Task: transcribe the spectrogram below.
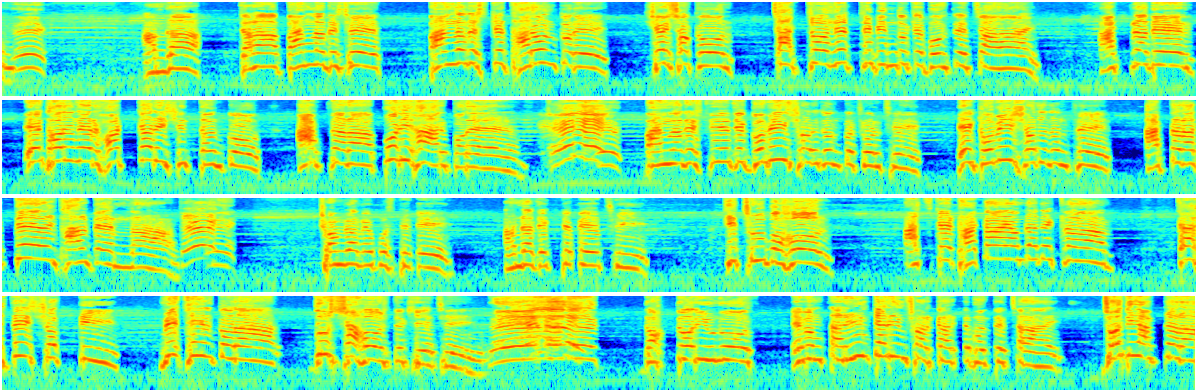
আমরা যারা বাংলাদেশে বাংলাদেশকে ধারণ করে সে সকল ছাত্র নেতৃবৃন্দকে বলতে চাই, আপনাদের এ ধরনের হটকারী সিদ্ধান্ত আপনারা পরিহার করেন। বাংলাদেশ নিয়ে যে গভীর ষড়যন্ত্র চলছে, এই গভীর ষড়যন্ত্রে আপনারা তেল ঢালবেন না। সংগ্রামে উপস্থিতি, আমরা দেখতে পেয়েছি কিছু মহল আজকে ঢাকায় আমরা দেখলাম জাতির শক্তি, মিছিল করার দুঃসাহস দেখিয়েছে। ডক্টর ইউনুস এবং তার ইন্টারিম সরকারকে বলতে চাই, যদি আপনারা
